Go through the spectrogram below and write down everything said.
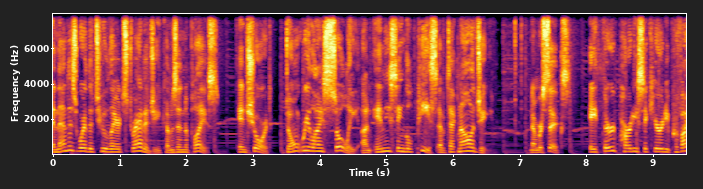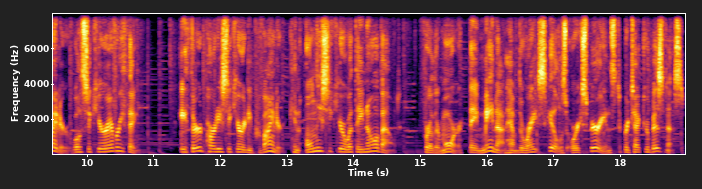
And that is where the two-layered strategy comes into place. In short, don't rely solely on any single piece of technology. Number 6. A third-party security provider will secure everything. A third-party security provider can only secure what they know about. Furthermore, they may not have the right skills or experience to protect your business.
